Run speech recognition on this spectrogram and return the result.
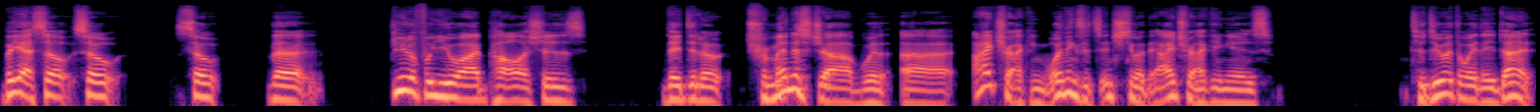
But yeah, so, so, so the beautiful UI polishes, they did a tremendous job with, uh, eye tracking. One of the things that's interesting about the eye tracking is to do it the way they've done it.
